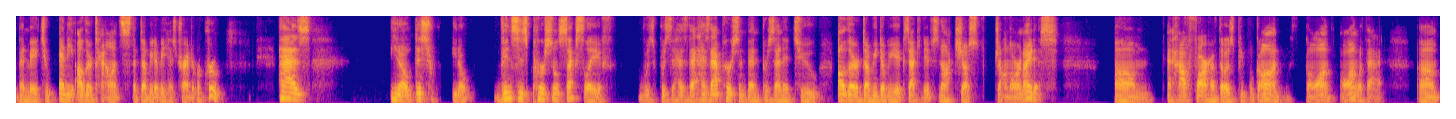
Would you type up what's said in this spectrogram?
been made to any other talents that WWE has tried to recruit? Has, you know, this, you know, Vince's personal sex slave was was has that has that person been presented to other WWE executives, not just John Laurinaitis? Um, and how far have those people gone go along along with that? Um,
